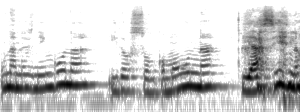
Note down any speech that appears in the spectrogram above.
una no es ninguna, y dos son como una, y así, ¿no?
